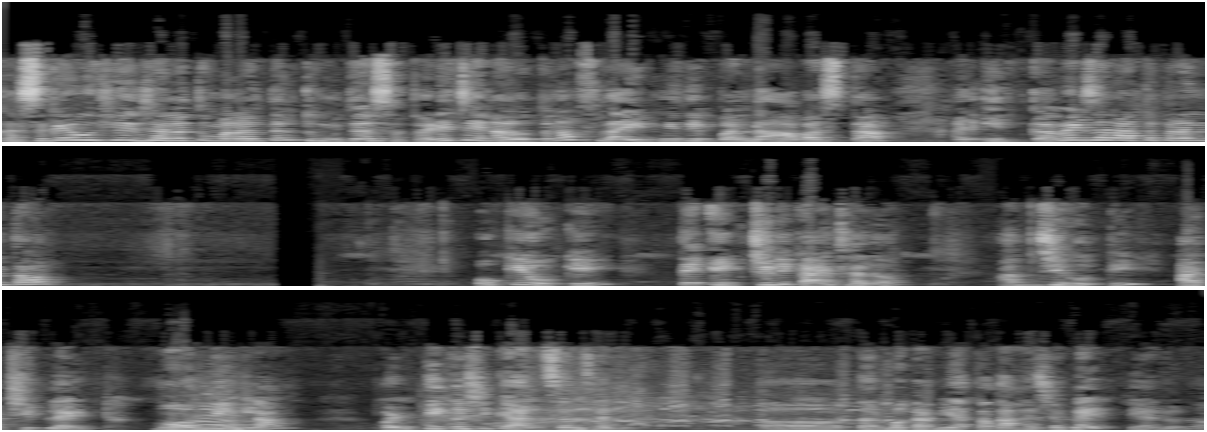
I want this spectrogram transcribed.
कसं काय उशीर झाला तुम्हाला? तर तुम्ही तर सकाळीच येणार होतं ना? फ्लाईटनी ते पण दहा वाजता. आणि इतका वेळ झाला आतापर्यंत? ओके ओके ते ऍक्च्युली काय झालं? आमची होती आठची फ्लाईट मॉर्निंगला पण ती कशी कॅन्सल झाली? अं, तर मग आम्ही आता दहाच्या फ्लाईटने आलो ना?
